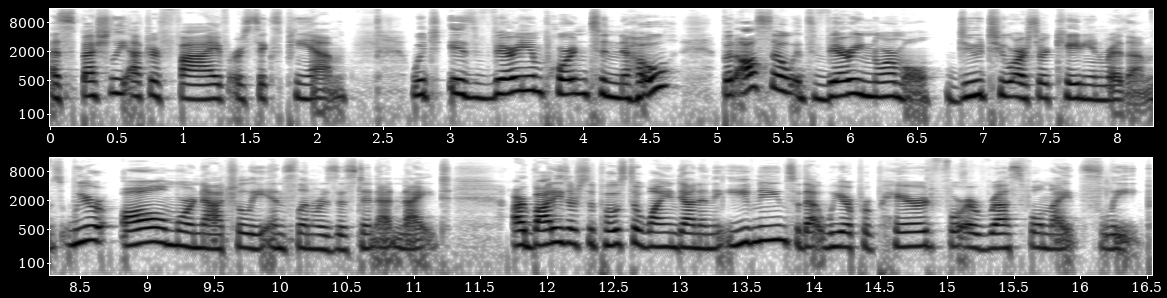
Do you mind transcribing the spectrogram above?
especially after 5 or 6 p.m., which is very important to know, but also it's very normal due to our circadian rhythms. We are all more naturally insulin resistant at night. Our bodies are supposed to wind down in the evening so that we are prepared for a restful night's sleep.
